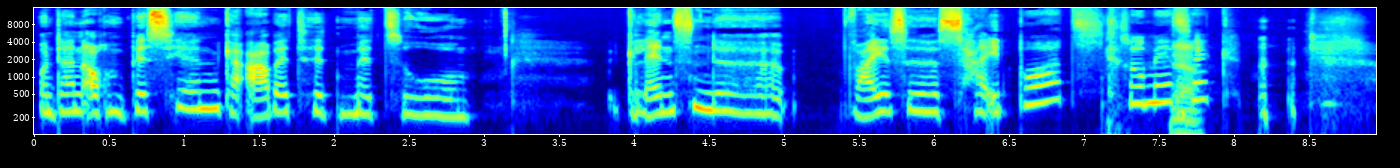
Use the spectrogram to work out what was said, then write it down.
und dann auch ein bisschen gearbeitet mit so glänzende weiße Sideboards, so mäßig.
